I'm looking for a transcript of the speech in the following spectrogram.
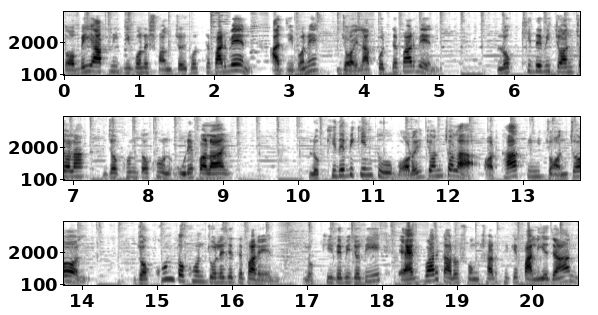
তবেই আপনি জীবনে সঞ্চয় করতে পারবেন আর জীবনে জয়লাভ করতে পারবেন। লক্ষ্মী দেবী চঞ্চলা যখন তখন উড়ে পালায়। লক্ষ্মী দেবী কিন্তু বড়ই চঞ্চলা, অর্থাৎ তিনি চঞ্চল। যখন তখন চলে যেতে পারেন। লক্ষ্মী দেবী যদি একবার কারও সংসার থেকে পালিয়ে যান,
